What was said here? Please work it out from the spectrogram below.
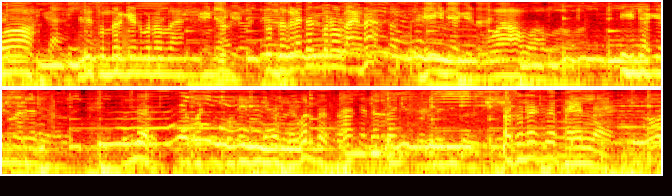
वा किती सुंदर गेट बनवला आहे. इंडिया गेट तो दगडाचाच बनवला आहे ना? हे इंडिया गेट आहे. वा वा वा इंडिया गेट सारखा सुंदर त्या कुठे जबरदस्त हा. पासूनच फैलला आहे हो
